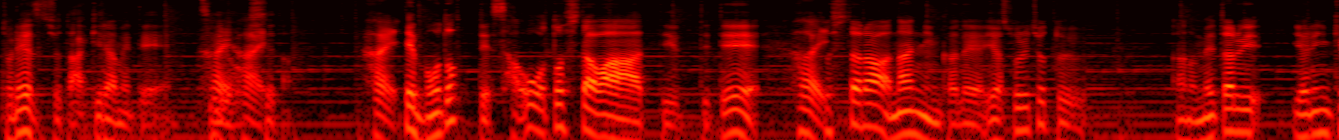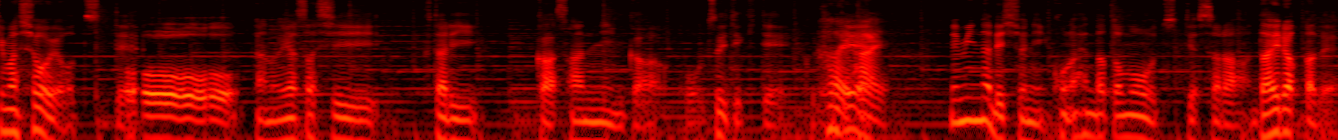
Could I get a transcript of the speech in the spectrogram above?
とりあえずちょっと諦めて次をしてた、はいで戻って竿を落としたわーって言ってて、はい。そしたら何人かで「いやそれちょっとあのメタルやりに行きましょうよ」っつっておおおあの優しい2人か3人かこうついてきてくれて、はいはいでみんなで一緒に「この辺だと思う」っつってやってたら大落下で、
